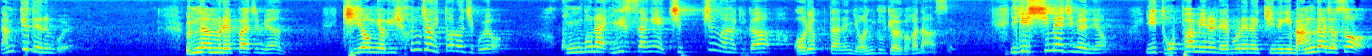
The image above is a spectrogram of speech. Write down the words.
남게 되는 거예요. 음란물에 빠지면 기억력이 현저히 떨어지고요. 공부나 일상에 집중하기가 어렵다는 연구 결과가 나왔어요. 이게 심해지면요. 이 도파민을 내보내는 기능이 망가져서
